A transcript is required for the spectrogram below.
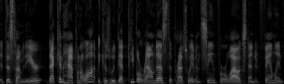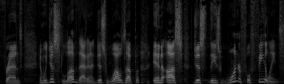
at this time of the year, that can happen a lot because we've got people around us that perhaps we haven't seen for a while, extended family and friends, and we just love that. And it just wells up in us just these wonderful feelings.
